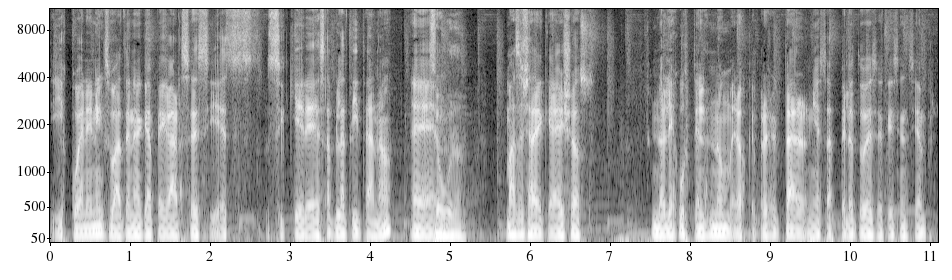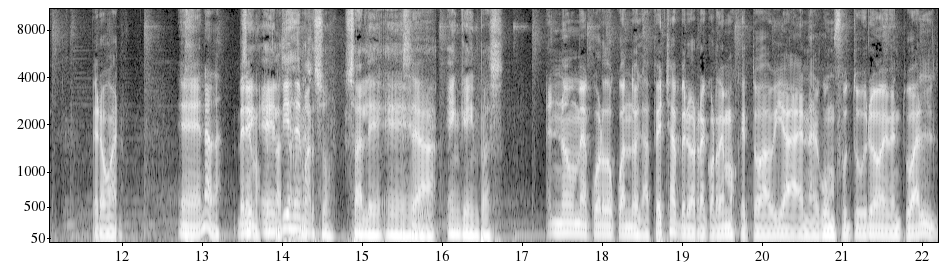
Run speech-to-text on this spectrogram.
Y Square Enix va a tener que apegarse si es si quiere esa platita, ¿no? Eh, Seguro. Más allá de que a ellos no les gusten los números que proyectaron y esas pelotudeces que dicen siempre. Pero bueno. Eh, nada, veremos. el 10 de marzo sale eh, en Game Pass. No me acuerdo cuándo es la fecha, pero recordemos que todavía en algún futuro eventual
